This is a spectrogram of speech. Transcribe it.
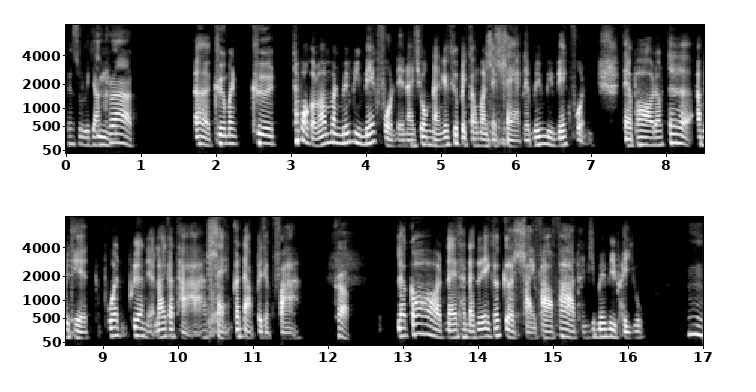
เป็นสุริยคราชเออคือมันคือถ้าบอกก่อนว่ามันไม่มีเมฆฝนเลยนะช่วงนั้น ก็คือเป็นกลางวันแสกๆเลยไม่มีเมฆฝน แต่พอดรอมิเทตกับเพื่อนเพื่อนเนี่ยไล่คาถาแสงก็ดับไปจากฟ้า ครับ แล้วก็ในทันใดนั้นเองก็เกิดสายฟ้าฟาดทั้งที่ไม่มีพายุ อืม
